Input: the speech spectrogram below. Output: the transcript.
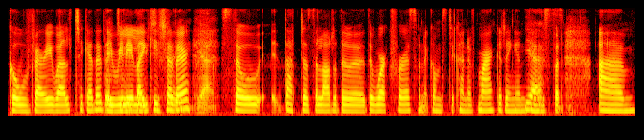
go very well together. They, They really like each other. yeah. So that does a lot of the the work for us when it comes to kind of marketing and Yes. things. But um,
